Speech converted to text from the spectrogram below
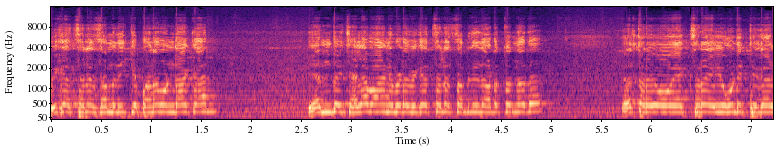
വികസന സമിതിക്ക് പണമുണ്ടാക്കാൻ? എന്ത് ചെലവാണ് ഇവിടെ വികസന സമിതി നടത്തുന്നത്? എത്രയോ എക്സ്റേ യൂണിറ്റുകൾ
